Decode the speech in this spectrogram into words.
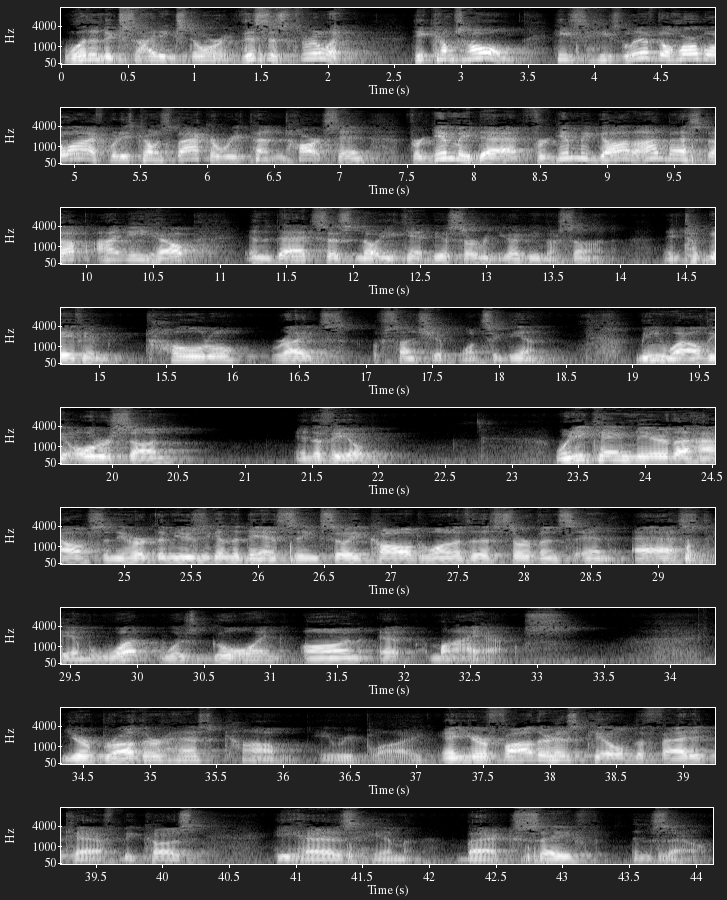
What an exciting story. This is thrilling. He comes home. He's, he's lived a horrible life, but he comes back a repentant heart saying, Forgive me, Dad. Forgive me, God. I messed up. I need help. And the dad says, No, you can't be a servant. You got to be my son. And gave him total rights of sonship once again. Meanwhile, the older son in the field, when he came near the house and he heard the music and the dancing, so he called one of the servants and asked him what was going on at my house. Your brother has come, he replied, and your father has killed the fatted calf because he has him back safe and sound.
